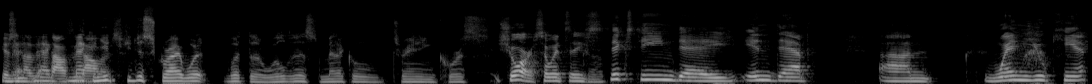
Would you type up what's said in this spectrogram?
here's Matt- another Matt- thousand Matt, can you, dollars. can you describe what, what the wilderness medical training course? Sure. So it's a 16 day in depth, um, when you can't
